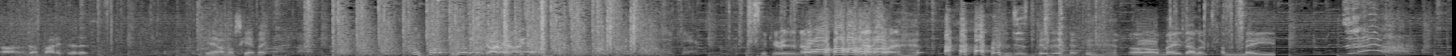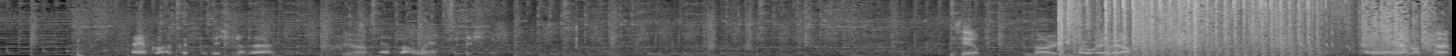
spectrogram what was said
Oh, we've got baddies with us. Yeah, I'm not scared, mate. Guy behind. Look at him in the nose. Oh! Aaron just did it. Oh, mate, that looks amazing. They've got a good position up there. Yeah. They've got a winning position. You see him? No. Oh, here they are. Yeah, Rob's dead.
